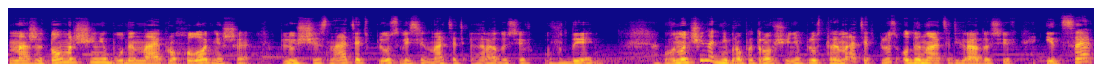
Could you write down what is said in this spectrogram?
На Житомирщині буде найпрохолодніше плюс 16, плюс 18 градусів в день. Вночі на Дніпропетровщині плюс 13, плюс 11 градусів, і це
